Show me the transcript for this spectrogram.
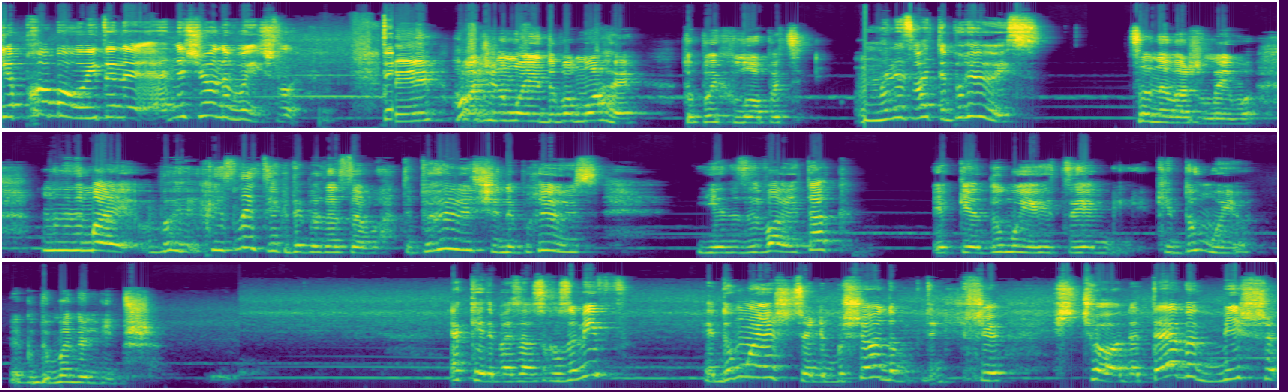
я пробувала, і те не, нічого не вийшло. Ти хочеш моєї допомоги? Тупий хлопець. Мене звати Брюс. Це не важливо. Мене немає різниці, як тебе називати. Брюс чи не Брюс. Я називаю так, як я думаю, це як, як я думаю, як до мене ліпше. Як я тебе зараз зрозумів, я думаю, що що до, що до тебе більше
